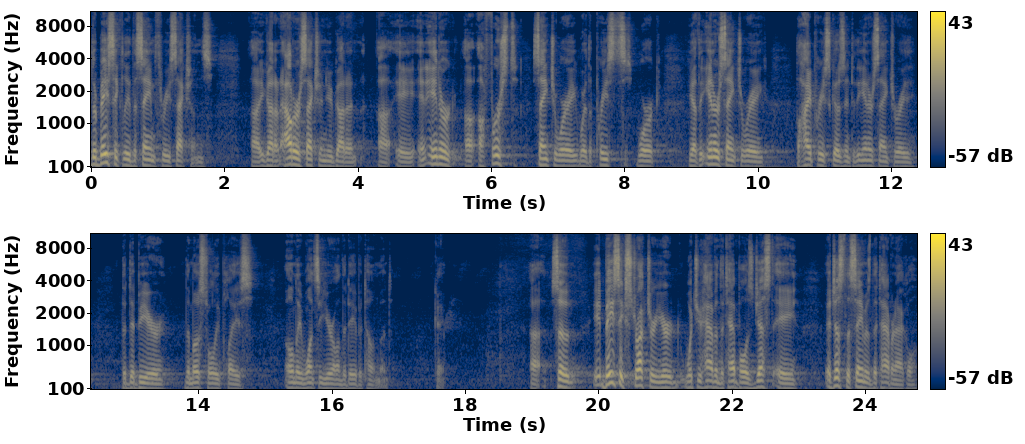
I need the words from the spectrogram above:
they're basically the same three sections. Uh, you've got an outer section, you've got an, uh, a, an inner, a first sanctuary where the priests work. You have the inner sanctuary. The high priest goes into the inner sanctuary, the Debir, the most holy place, only once a year on the Day of Atonement. Okay. Uh, so it, basic structure, what you have in the temple is just a, just the same as the tabernacle,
